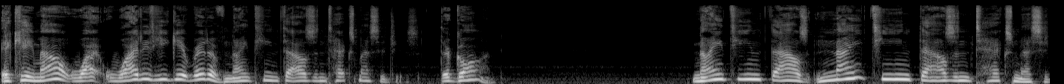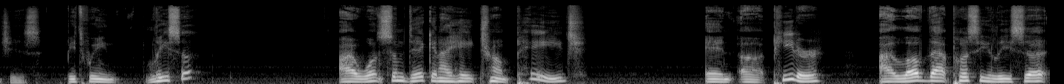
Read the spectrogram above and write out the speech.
it came out. Why? Why did he get rid of nineteen thousand text messages? They're gone. 19,000 19,000 text messages between Lisa, I want some dick and I hate Trump page, and uh, Peter, I love that pussy, Lisa,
